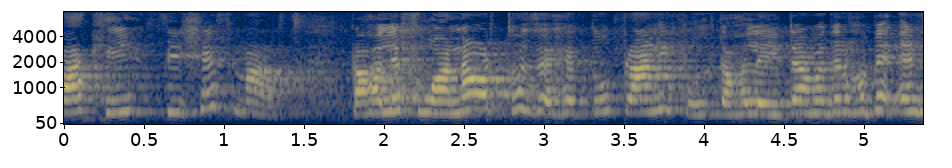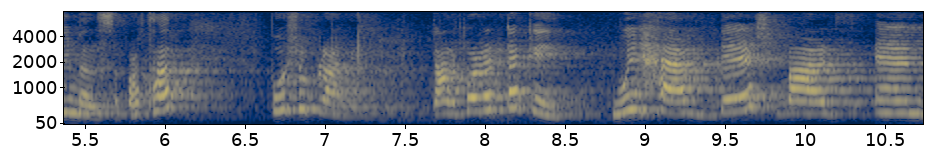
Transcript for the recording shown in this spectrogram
পাখি ফিশেস মাছ। তাহলে ফুয়ানা অর্থ যেহেতু প্রাণীকুল, তাহলে এটা আমাদের হবে অ্যানিমেলস অর্থাৎ পশু প্রাণী। তারপরেরটা কি? We have dash birds and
